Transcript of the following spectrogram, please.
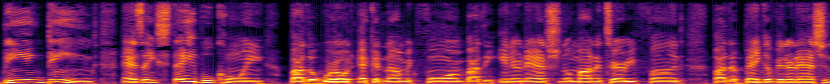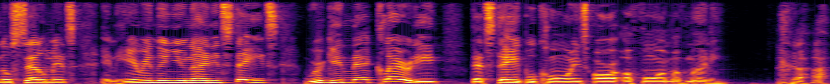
being deemed as a stable coin by the World Economic Forum, by the International Monetary Fund, by the Bank of International Settlements, and here in the United States, we're getting that clarity that stable coins are a form of money.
